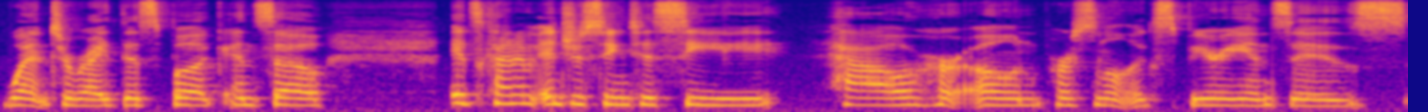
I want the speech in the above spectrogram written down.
went to write this book, and so it's kind of interesting to see how her own personal experiences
